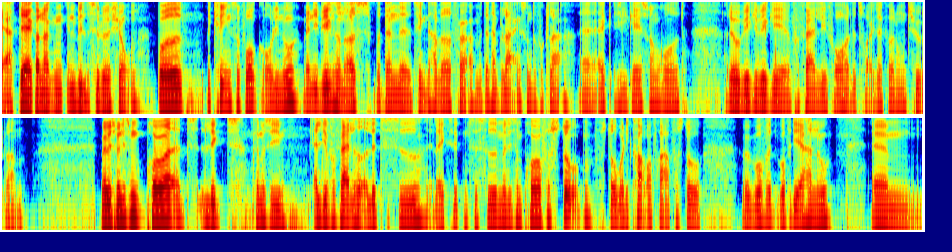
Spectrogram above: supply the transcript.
Ja, det er godt nok en, en vild situation. Både med krigen, som foregår lige nu, men i virkeligheden også, hvordan uh, ting, der har været før med den her belejring, som du forklarer, af, af hele gaseområdet. Og det var virkelig, virkelig øh, forfærdelige forhold, det tror jeg ikke, der kan være nogen tvivl om. Men hvis man ligesom prøver at lægge, kan man sige, alle de forfærdeligheder lidt til side, eller ikke dem til side, men ligesom prøver at forstå dem, forstå hvor de kommer fra, forstå Øh, hvorfor, hvorfor de er her nu. Øhm,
